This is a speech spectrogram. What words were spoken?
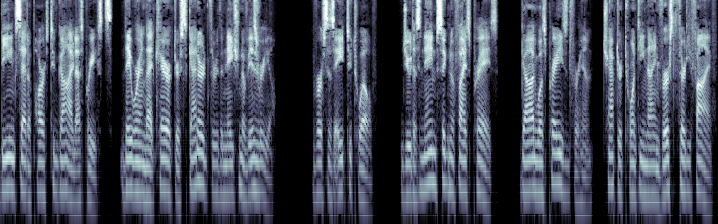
Being set apart to God as priests, they were in that character scattered through the nation of Israel. Verses 8 to 12. Judah's name signifies praise. God was praised for him, chapter 29 verse 35,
